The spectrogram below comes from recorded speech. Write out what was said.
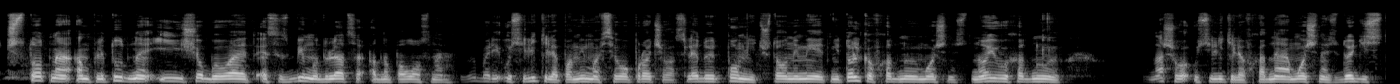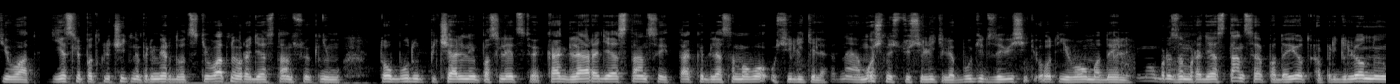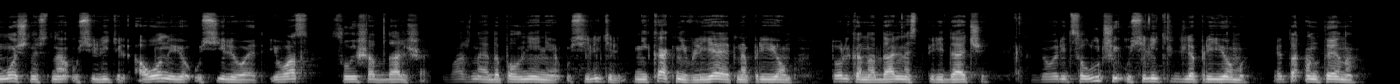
Частотная, амплитудная и еще бывает SSB модуляция однополосная. Выборе усилителя, помимо всего прочего, следует помнить, что он имеет не только входную мощность, но и выходную. У нашего усилителя входная мощность до 10 Вт. Если подключить, например, 20 ваттную радиостанцию к нему, то будут печальные последствия как для радиостанции, так и для самого усилителя. Входная мощность усилителя будет зависеть от его модели. Таким образом, радиостанция подает определенную мощность на усилитель, а он ее усиливает и вас слышат дальше. Важное дополнение. Усилитель никак не влияет на прием, только на дальность передачи. Как говорится, лучший усилитель для приема – это антенна.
